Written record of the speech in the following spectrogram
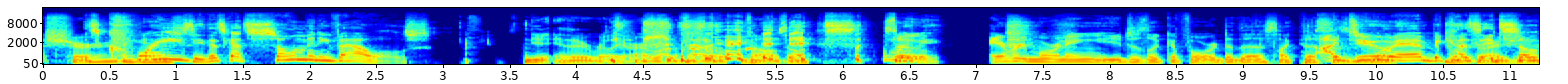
sure. it's crazy. That's got so many vowels. Yeah, there really are a lot of vowel- vowels. In. so, So, many. Every morning, you just looking forward to this. Like this. I do, what- man, because it's so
